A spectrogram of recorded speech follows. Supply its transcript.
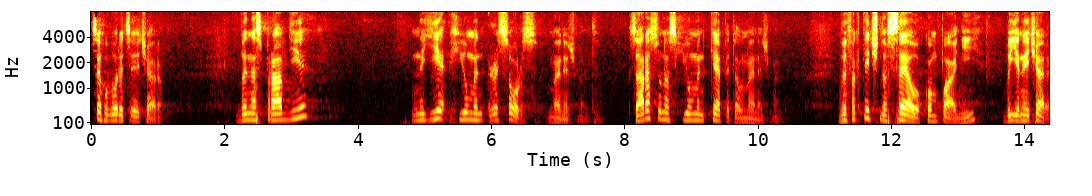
це говориться HR? Ви насправді не є human resource management. Зараз у нас human capital management. Ви фактично SEO компаній, ви є не HR,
